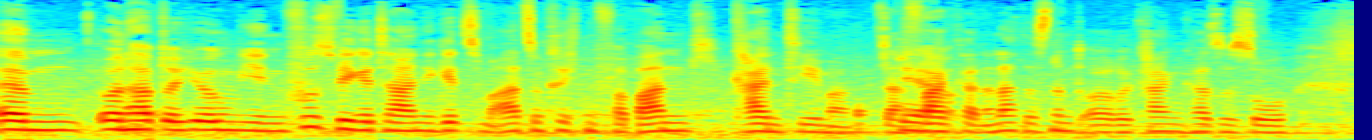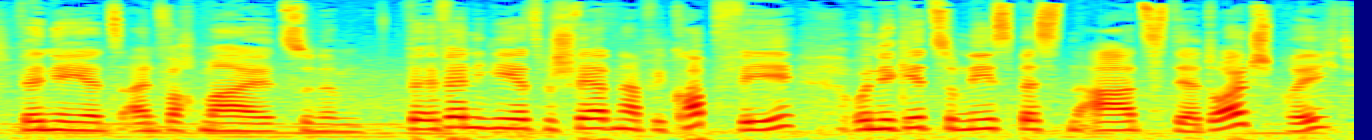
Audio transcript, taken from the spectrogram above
ähm, und habt euch irgendwie einen Fuß wehgetan, ihr geht zum Arzt und kriegt einen Verband, kein Thema. Da Ja. fragt keiner nach, das nimmt eure Krankenkasse so. Wenn ihr jetzt einfach mal zu einem, wenn ihr jetzt Beschwerden habt wie Kopfweh und ihr geht zum nächstbesten Arzt, der Deutsch spricht,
